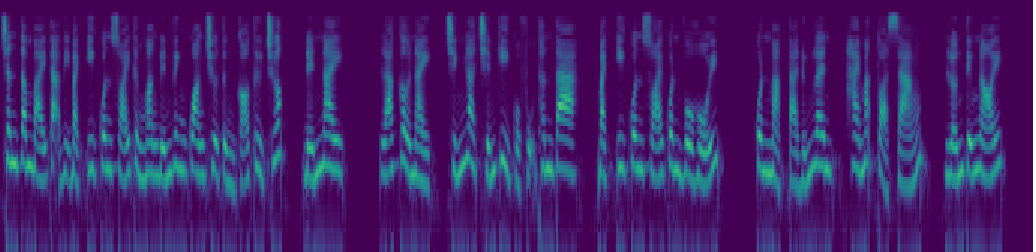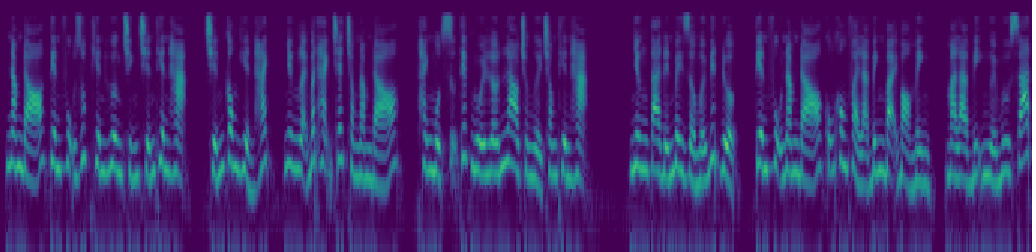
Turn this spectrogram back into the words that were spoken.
chân tâm bái tạ vị bạch y quân soái từng mang đến vinh quang chưa từng có từ trước, đến nay. Lá cờ này, chính là chiến kỳ của phụ thân ta, bạch y quân soái quân vô hối. Quân mạc tà đứng lên, hai mắt tỏa sáng, lớn tiếng nói. Năm đó tiên phụ giúp thiên hương chính chiến thiên hạ, chiến công hiển hách, nhưng lại bất hạnh chết trong năm đó, thành một sự tiếc nuối lớn lao cho người trong thiên hạ. Nhưng ta đến bây giờ mới biết được, tiên phụ năm đó cũng không phải là binh bại bỏ mình, mà là bị người mưu sát.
